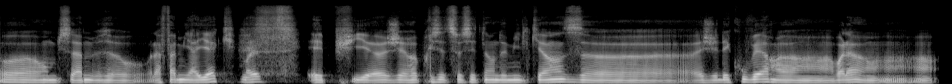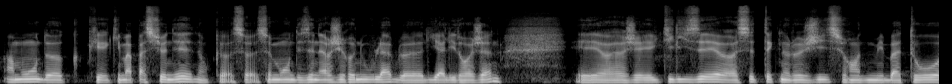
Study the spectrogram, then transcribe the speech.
euh, euh, la famille Hayek. Ouais. Et puis euh, j'ai repris cette société en 2015. euh, j'ai découvert un, voilà un, un- monde qui, qui m'a passionné, donc ce, ce monde des énergies renouvelables liées à l'hydrogène. Et euh, j'ai utilisé euh, cette technologie sur un de mes bateaux,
